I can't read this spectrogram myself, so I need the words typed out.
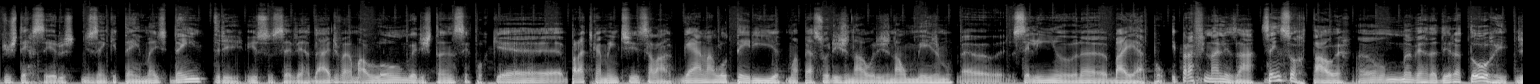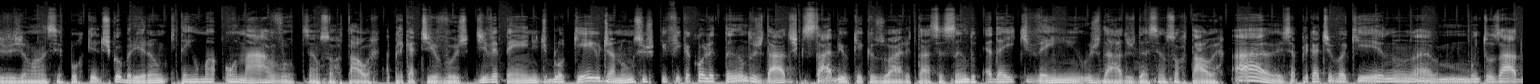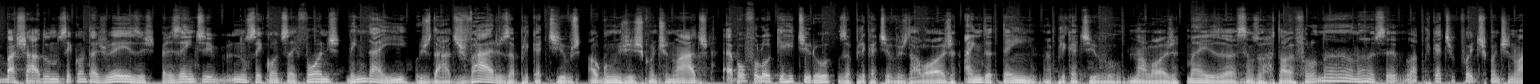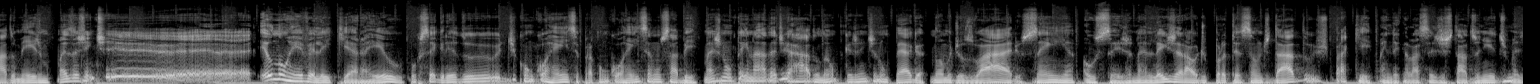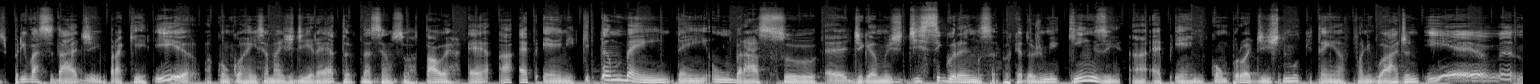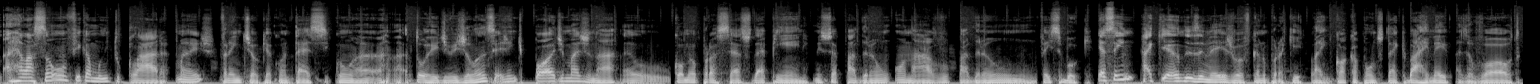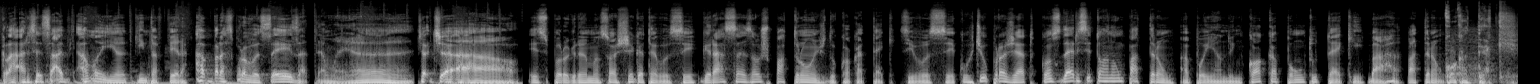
que os terceiros dizem que tem, mas dentre isso ser verdade vai uma longa distância porque é praticamente, sei lá, ganhar na loteria uma peça original, original mesmo, é, selinho, né, by Apple. E para finalizar, Sensor Tower é uma verdadeira torre de vigilância porque descobriram que tem uma Onavo Sensor Tower, aplicativos de VPN de bloqueio de anúncios que fica coletando os dados, que sabe o que, que o usuário está acessando. É daí que vem os dados da Sensor Tower. Ah, esse aplicativo aqui não é muito usado, baixado não sei quantas vezes, presente não sei quantos iPhones. Vem daí os dados, vários aplicativos, alguns descontinuados. A Apple falou que retirou os aplicativos da loja, ainda tem um aplicativo na loja, mas a Sensor Tower falou: não, não, esse, o aplicativo foi descontinuado mesmo. Mas a gente. Eh, eu não revelei que era eu por segredo de concorrência, para concorrência não saber. Mas não tem nada de errado, não, porque a gente não pega nome de usuário, senha, ou seja, né? Lei Geral de Proteção de Dados, para quê? Ainda que lá seja Estados Unidos, mas privacidade, para quê? E a concorrência mais direta da Sensor Tower é a AppN, que também tem um braço, é, digamos, de segurança, porque 2015 a AppN comprou a Distimo, que tem a Phone Guardian, e eh, a relação fica muito clara, mas frente ao que acontece com a, a torre de vigilância, a gente pode imaginar né, o, como é o processo da AppN. Isso é padrão Onavo, padrão Facebook. E assim, hackeando os e-mails, vou ficando por aqui, lá em coca.tech e-mail, mas eu volto, claro, você sabe, amanhã, quinta-feira. Abraço para vocês, até amanhã. Tchau, tchau. Esse programa só chega até você graças aos patrões do Coca-Tech. Se você curtiu o projeto, considere se tornar um patrão apoiando em coca.tech barra patrão. Coca-Tech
